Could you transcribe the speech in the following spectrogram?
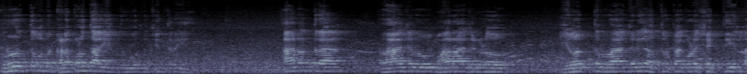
ಕ್ರೂರತ್ವವನ್ನು ಕಳ್ಕೊಳ್ತಾ ಇದ್ದು ಒಂದು ಚಿಂತನೆ ಇದೆ ಆನಂತರ ರಾಜರು ಮಹಾರಾಜಗಳು ಇವತ್ತಿನ ರಾಜರಿಗೆ ಹತ್ತು ರೂಪಾಯಿ ಕೊಡೋ ಶಕ್ತಿ ಇಲ್ಲ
